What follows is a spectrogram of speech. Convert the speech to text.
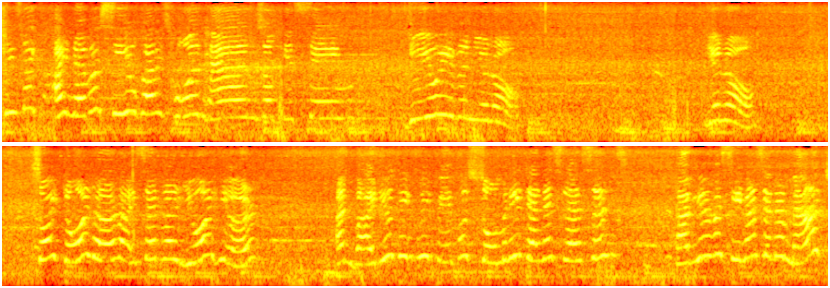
She's like, I never see you guys hold hands or kissing. Do you even, you know? You know. So I told her, I said, well, you're here. And why do you think we pay for so many tennis lessons? Have you ever seen us at a match?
